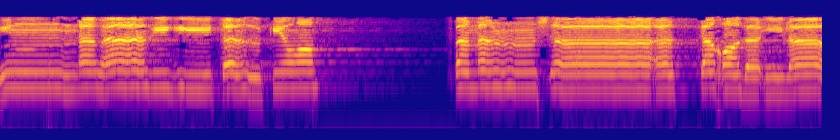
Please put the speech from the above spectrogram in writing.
إن هذه تذكرة فمن شاء اتخذ إلى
